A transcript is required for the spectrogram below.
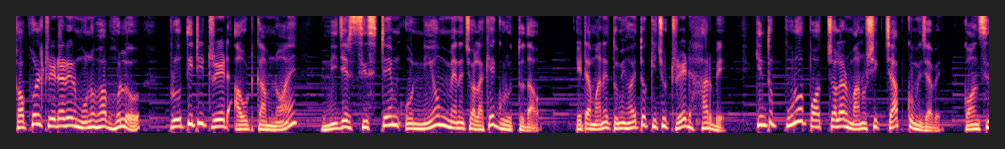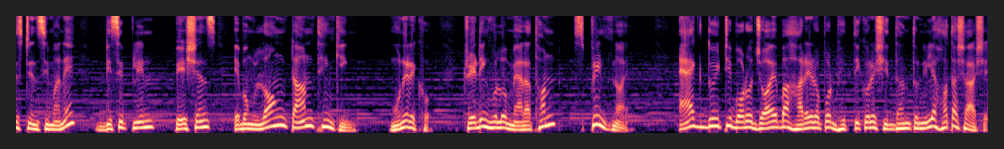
সফল ট্রেডারের মনোভাব হল প্রতিটি ট্রেড আউটকাম নয়, নিজের সিস্টেম ও নিয়ম মেনে চলাকে গুরুত্ব দাও। এটা মানে তুমি হয়তো কিছু ট্রেড হারবে, কিন্তু পুরো পথ চলার মানসিক চাপ কমে যাবে। কনসিস্টেন্সি মানে ডিসিপ্লিন পেশেন্স এবং লং টার্ম থিঙ্কিং মনে রেখো ট্রেডিং হলো ম্যারাথন, স্প্রিন্ট নয়। এক, দুইটি বড় জয় বা হারের ওপর ভিত্তি করে সিদ্ধান্ত নিলে হতাশা আসে।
